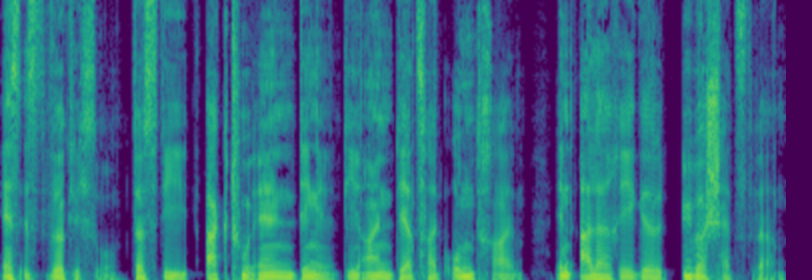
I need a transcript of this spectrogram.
Es ist wirklich so, dass die aktuellen Dinge, die einen derzeit umtreiben, in aller Regel überschätzt werden.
